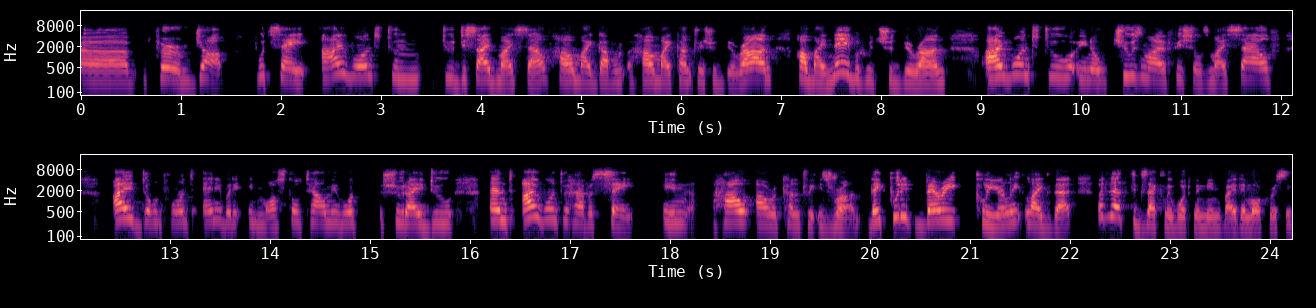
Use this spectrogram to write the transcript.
uh, firm job would say, I want to to decide myself how my government how my country should be run how my neighborhood should be run. I want to you know choose my officials myself. I don't want anybody in moscow tell me what should i do. And i want to have a say in how our country is run. They put it very clearly like that, but that's exactly what we mean by democracy.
